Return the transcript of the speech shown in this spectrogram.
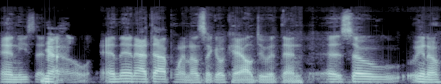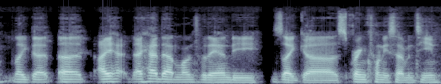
and he said yeah. no and then at that point i was like okay i'll do it then uh, so you know like that uh, i had i had that lunch with andy it's like uh, spring 2017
